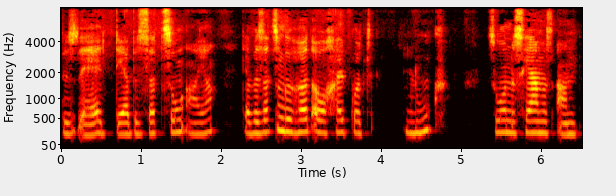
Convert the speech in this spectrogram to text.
Bes äh, der Besatzung, ah ja, der Besatzung gehört auch Halbgott Luke, Sohn des Hermes an.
